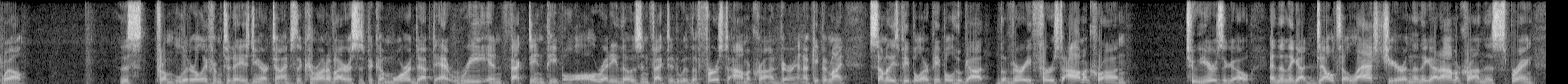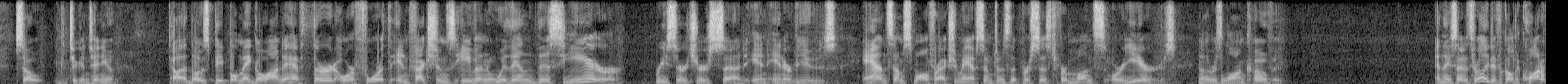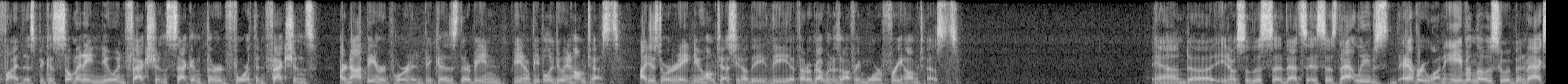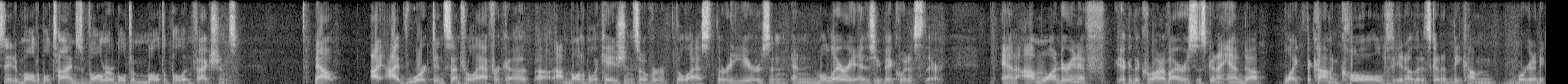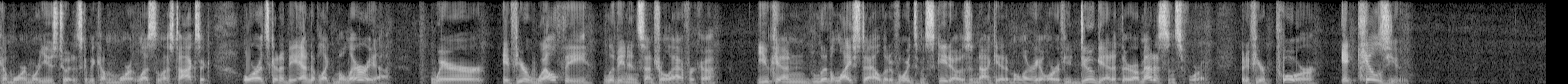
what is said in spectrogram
Well, this from literally from today's New York Times. The coronavirus has become more adept at reinfecting people. Already, those infected with the first Omicron variant. Now, keep in mind, some of these people are people who got the very first Omicron two years ago, and then they got Delta last year, and then they got Omicron this spring. So, to continue, uh, those people may go on to have third or fourth infections even within this year, researchers said in interviews. And some small fraction may have symptoms that persist for months or years. In other words, long COVID. And they said it's really difficult to quantify this because so many new infections, second, third, fourth infections, are not being reported because they're being, you know, people are doing home tests. I just ordered eight new home tests. You know, the, the federal government is offering more free home tests. And uh, you know, so this uh, that's it says that leaves everyone, even those who have been vaccinated multiple times, vulnerable to multiple infections. Now, I, have worked in Central Africa uh, on multiple occasions over the last 30 years, and, and malaria is ubiquitous there. And I'm wondering if the coronavirus is going to end up like the common cold, you know, that it's going to become, we're going to become more and more used to it. It's going to become more, less and less toxic, or it's going to be end up like malaria, where if you're wealthy living in Central Africa, you can live a lifestyle that avoids mosquitoes and not get malaria, or if you do get it, there are medicines for it. But if you're poor, it kills you.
